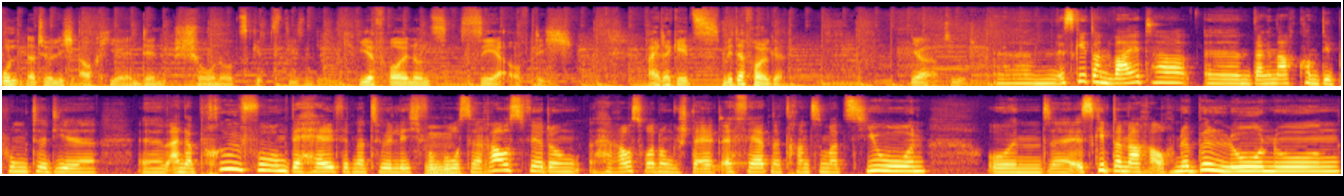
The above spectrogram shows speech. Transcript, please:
Und natürlich auch hier in den Shownotes gibt es diesen Link. Wir freuen uns sehr auf dich. Weiter geht's mit der Folge. Ja, absolut. Ähm, es geht dann weiter. Ähm, danach kommen die Punkte, die äh, einer Prüfung. Der Held wird natürlich vor mhm. große Herausforderungen Herausforderung gestellt, erfährt eine Transformation und äh, es gibt danach auch eine Belohnung,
